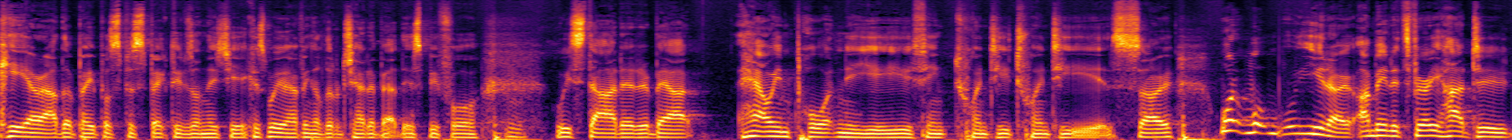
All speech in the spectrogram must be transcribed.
hear other people's perspectives on this year because we were having a little chat about this before we started about how important a year you think 2020 is. So what, what you know, I mean it's very hard to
